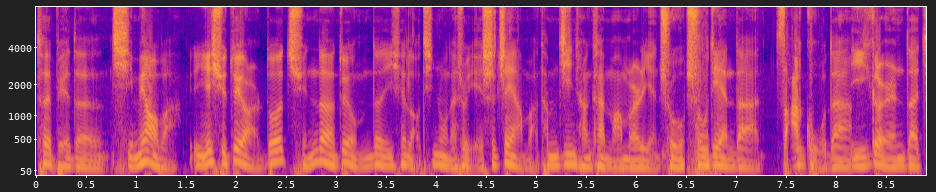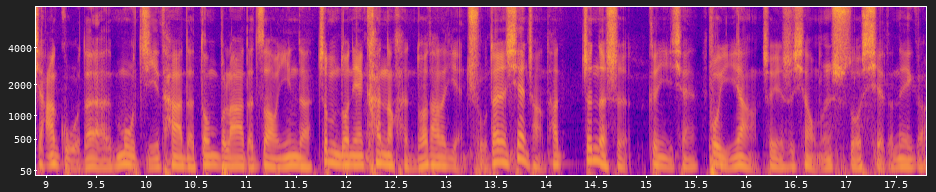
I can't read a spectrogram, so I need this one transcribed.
特别的奇妙吧？也许对耳朵群的、对我们的一些老听众来说也是这样吧。他们经常看盲门儿演出，书店的、砸鼓的、一个人的、夹鼓的、木吉他的、冬不拉的、噪音的，这么多年看到很多他的演出，但是现场他真的是跟以前不一样。这也是像我们所写的那个，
